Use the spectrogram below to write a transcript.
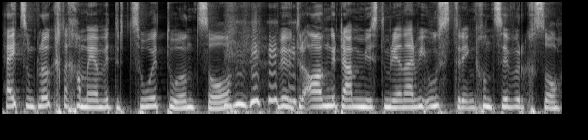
hey, zum Glück, den kann man ja wieder zutun und so. weil der andere, den müssten wir ja dann wie austrinken. Und sie wirklich so,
